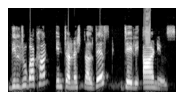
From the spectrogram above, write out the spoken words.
Dilruba Khan, international desk, daily আর নিউজ।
